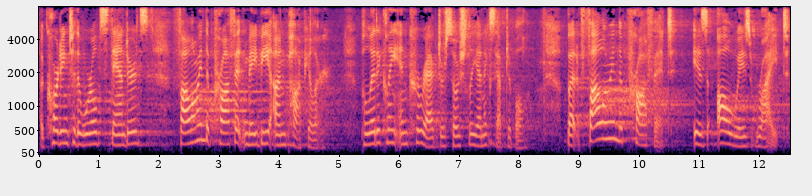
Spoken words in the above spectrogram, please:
According to the world's standards, following the prophet may be unpopular politically incorrect or socially unacceptable. But following the prophet is always right.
